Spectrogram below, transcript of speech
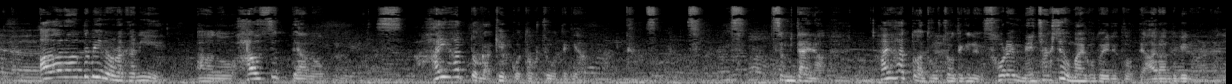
え R&B の中にあのハウスってあのスハイハットが結構特徴的なのツツみたいなハイハットが特徴的なのそれめちゃくちゃうまいこと入れとって R&B の中に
